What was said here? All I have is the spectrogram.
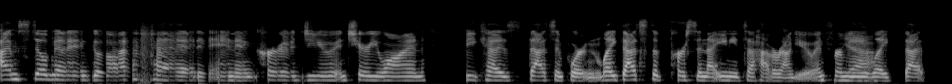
I'm still going to go ahead and encourage you and cheer you on because that's important. Like that's the person that you need to have around you. And for yeah. me, like that,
